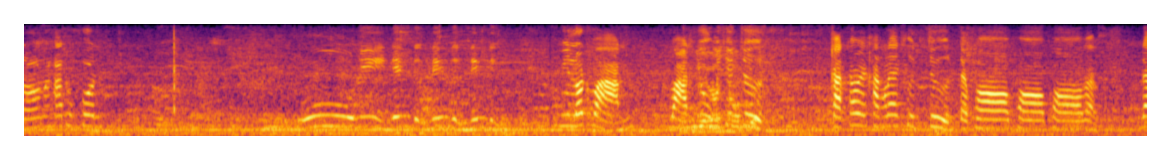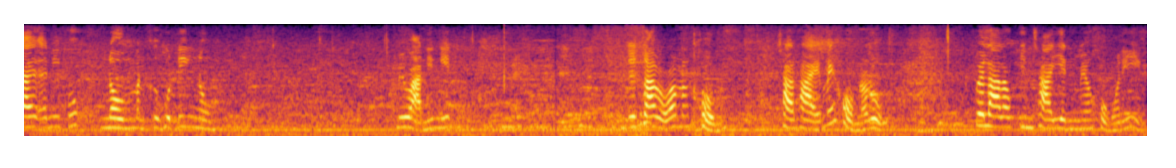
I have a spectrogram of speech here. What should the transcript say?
น้องนะคะทุกคนอู้นี่เด้งดึงเด้งดึงเด้งดึงมีรสหวาน หวานอยู่ไม่ใช่จืด กัดเข้าไปครั้งแรกคือจืด แต่พอพอพอแบบ ได้อันนี้ปุ๊บนมมันคือพุดดิ้งนม มีหวานนิดๆดีไซน์บอกว่ามันขม ชาไทยไม่ขมนะลูก เวลาเรากินชาเย็นมันยังขมกว่านี้อีก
